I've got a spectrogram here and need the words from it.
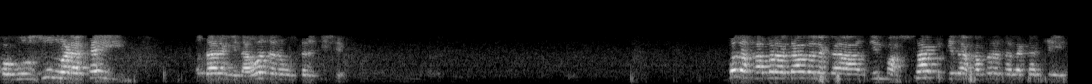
کوم موصول وړکې دا رنګ دا وزن ورسره شي بل خبره دا ده لکه د مقصد کې دا خبره ده لکه چې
